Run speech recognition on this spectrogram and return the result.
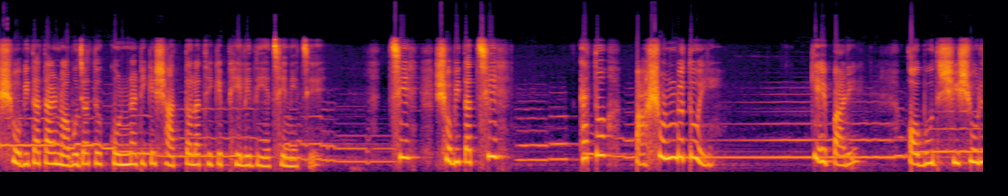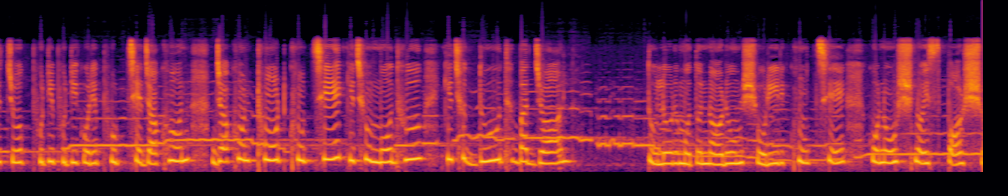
সবিতা তার নবজাতক কন্যাটিকে সাততলা থেকে ফেলে দিয়েছে নিচে। ছি, সবিতা, ছি! এত পাষণ্ড তুই! কে পারে? অবুধ শিশুর চোখ ফুটি ফুটি করে ফুটছে যখন যখন ঠোঁট খুঁজছে কিছু মধু, কিছু দুধ বা জল। তুলোর মতো নরম শরীর খুঁজছে কোনো উষ্ণ স্পর্শ।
